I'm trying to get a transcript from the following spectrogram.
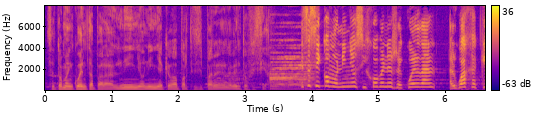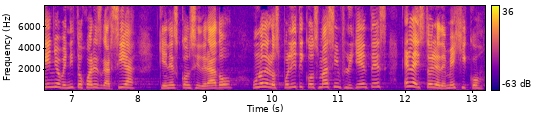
se toma en cuenta para el niño o niña que va a participar en el evento oficial. Es así como niños y jóvenes recuerdan al oaxaqueño Benito Juárez García, quien es considerado uno de los políticos más influyentes en la historia de México.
